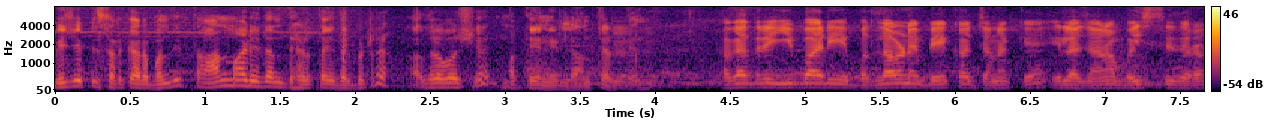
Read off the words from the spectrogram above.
ಬಿ ಜೆ ಪಿ ಸರ್ಕಾರ ಬಂದು ತಾನು ಮಾಡಿದೆ ಅಂತ ಹೇಳ್ತಾ ಇದ್ದಾರೆ ಬಿಟ್ಟರೆ ಅದರ ಅವಶ್ಯ ಮತ್ತೇನಿಲ್ಲ ಅಂತ ಹೇಳ್ತೀನಿ. ಹಾಗಾದರೆ ಈ ಬಾರಿ ಬದಲಾವಣೆ ಬೇಕಾ ಜನಕ್ಕೆ? ಇಲ್ಲ ಜನ ಬಯಸ್ತಿದ್ದೀರಾ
